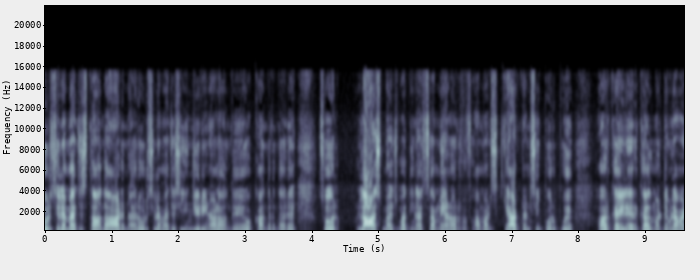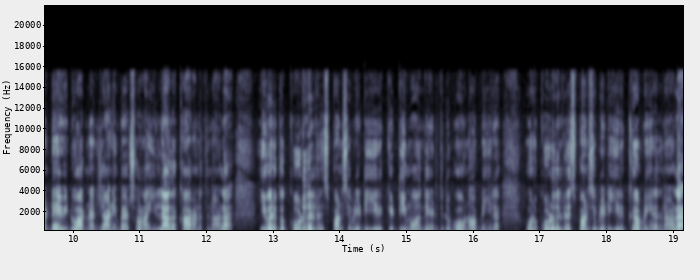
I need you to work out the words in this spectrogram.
ஒரு சில மேட்சஸ் தான் வந்து ஆடினார். ஒரு சில மேட்சஸ் இன்ஜுரினால் வந்து உட்காந்துருந்தார் ஸோ லாஸ்ட் மேட்ச் பார்த்தீங்கன்னா செம்மையான ஒரு பெர்ஃபார்மன்ஸ் கேப்டன்சி பொறுப்பு அவர் கையில் இருக்குது அது மட்டும் இல்லாமல் டேவிட் வார்னர் ஜானி பேட்ஸோலாம் இல்லாத காரணத்தினால இவருக்கு கூடுதல் ரெஸ்பான்சிபிலிட்டி இருக்குது டீமை வந்து எடுத்துகிட்டு போகணும் அப்படிங்கிற ஒரு கூடுதல் ரெஸ்பான்சிபிலிட்டி இருக்குது அப்படிங்கிறதுனால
